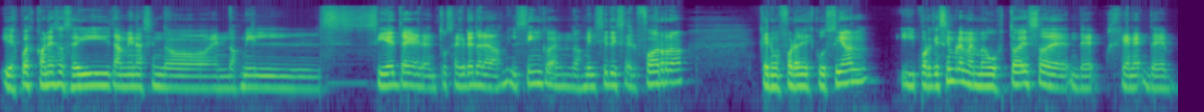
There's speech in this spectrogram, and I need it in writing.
Y después con eso seguí también haciendo en 2007, en Tu Secreto era 2005, en 2007 hice El Forro, que era un foro de discusión, y porque siempre me, gustó eso de, de,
